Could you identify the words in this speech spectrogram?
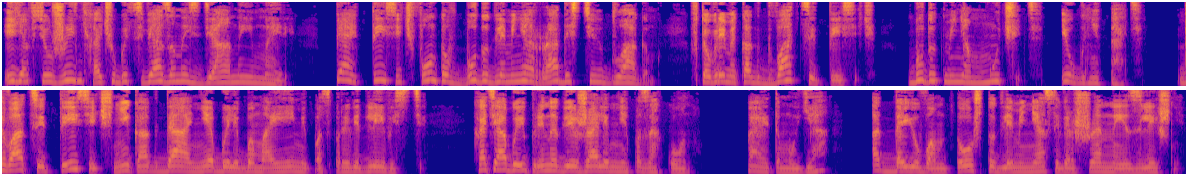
и я всю жизнь хочу быть связанной с Дианой и Мэри. Пять тысяч фунтов будут для меня радостью и благом, в то время как двадцать тысяч будут меня мучить и угнетать. Двадцать тысяч никогда не были бы моими по справедливости хотя бы и принадлежали мне по закону. Поэтому я отдаю вам то, что для меня совершенно излишне.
